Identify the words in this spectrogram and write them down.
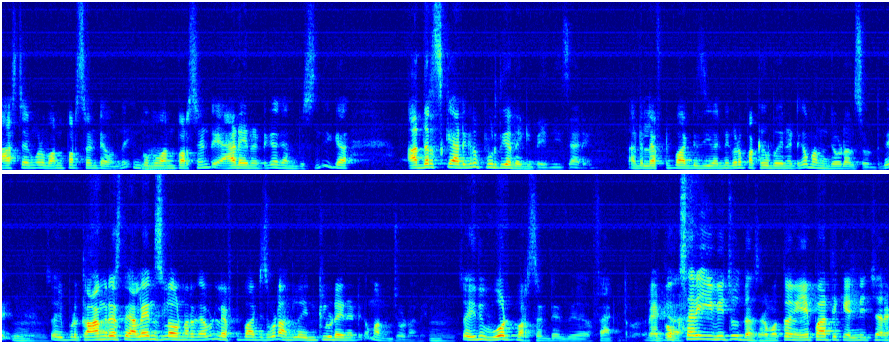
last time కూడా వన్ పర్సెంటే ఉంది ఇంకొక Hmm. వన్ పర్సెంట్ యాడ్ అయినట్టుగా కనిపిస్తుంది ఇక అదర్స్ కేటగిరీ పూర్తిగా తగ్గిపోయింది ఈసారి. అంటే లెఫ్ట్ పార్టీస్ ఇవన్నీ కూడా పక్కకు పోయినట్టుగా మనం చూడాల్సి ఉంటుంది. సో ఇప్పుడు కాంగ్రెస్ అలయన్స్లో ఉన్నారు కాబట్టి లెఫ్ట్ పార్టీస్ కూడా అందులో ఇంక్లూడ్ అయినట్టుగా మనం చూడాలి. సో ఇది ఓట్ పర్సెంటేజ్ ఫ్యాక్టర్ ఒకసారి ఇవి చూద్దాం సార్. మొత్తం ఏ పార్టీకి ఎన్ని ఇచ్చారు.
